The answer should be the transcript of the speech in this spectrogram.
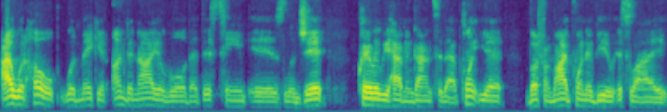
I would hope, would make it undeniable that this team is legit. Clearly, we haven't gotten to that point yet. But from my point of view, it's like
